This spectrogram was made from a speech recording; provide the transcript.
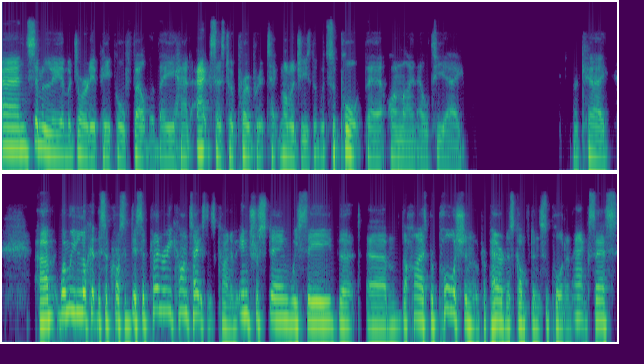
And similarly, a majority of people felt that they had access to appropriate technologies that would support their online LTA. Okay. Um, when we look at this across a disciplinary context, it's kind of interesting. We see that um, the highest proportion of preparedness, confidence, support, and access,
